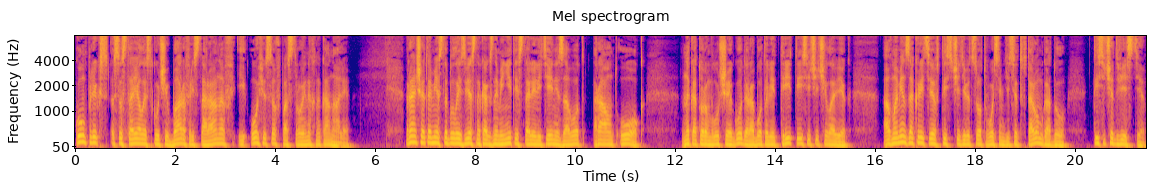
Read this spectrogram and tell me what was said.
Комплекс состоял из кучи баров, ресторанов и офисов, построенных на канале. Раньше это место было известно как знаменитый сталелитейный завод «Раунд Уок», на котором в лучшие годы работали 3000 человек, а в момент закрытия в 1982 году — 1200.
